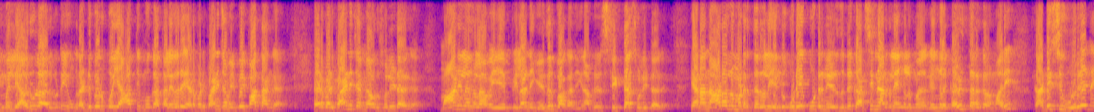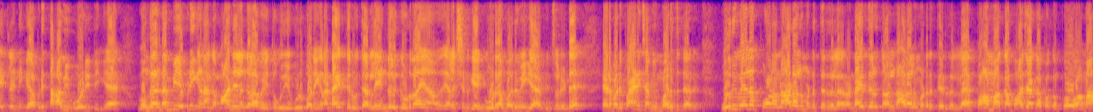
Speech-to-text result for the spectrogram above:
எம்எல்ஏ அருளா இருக்கட்டும் இவங்க ரெண்டு பேரும் போய் அதிமுக தலைவர் எடப்பாடி பழனிசாமி போய் பார்த்தாங்க. எடப்பாடி பழனிசாமி அவர் சொல்லிட்டாங்க மாநிலங்களவை எம்பிலாம் நீங்க எதிர்பார்க்காதீங்க அப்படின்னு ஸ்ட்ரிக்டா சொல்லிட்டாரு. ஏன்னா நாடாளுமன்ற தேர்தல் எங்க கூடயே கூட்டணி இருந்துட்டு கடைசி நேரத்தில் எங்களை எங்களை கழுத்திறக்கிற மாதிரி கடைசி ஒரே நைட்ல நீங்க அப்படி தாவி ஓடிட்டீங்க. உங்களை நம்பி எப்படிங்க நாங்க மாநிலங்களவை தொகுதியை கொடுப்போம் நீங்க ரெண்டாயிரத்தி இருபத்தி ஆறுல எங்களுக்கு கூட தான் எலெக்ஷனுக்கு எங்க கூட தான் வருவீங்க அப்படின்னு சொல்லிட்டு எடப்பாடி பழனிசாமி மறுத்துட்டாரு. ஒருவேளை போன நாடாளுமன்ற தேர்தலில் ரெண்டாயிரத்தி இருபத்தி நாலு நாடாளுமன்ற தேர்தலில் பாமக பாஜக பக்கம் போகாம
